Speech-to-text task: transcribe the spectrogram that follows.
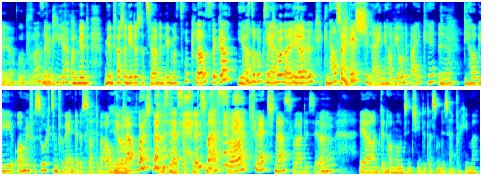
Ja, und war's wirklich. Ja. Und wir, haben fast an jeder Station in irgendwas zurückgelassen, gell? Ja. Dass der Rucksack ja, nur leichter ja. wird. Genau, so eine Wäscheleine habe ich auch dabei gehabt. Ja. Die habe ich einmal versucht zu verwenden, aber es hat überhaupt ja. nicht geklappt, weißt du? Das heißt so fletschnass war. fletschnass war das, ja. Mhm. Ja, und dann haben wir uns entschieden, dass wir das einfach immer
